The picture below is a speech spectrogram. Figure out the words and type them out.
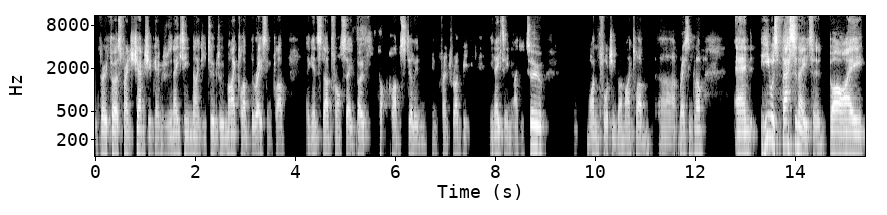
the very first French Championship game, which was in 1892 between my club, the Racing Club, against Stade Francais, both top clubs still in, in French rugby in 1892. won fortunately, by my club, uh, Racing Club. And he was fascinated by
